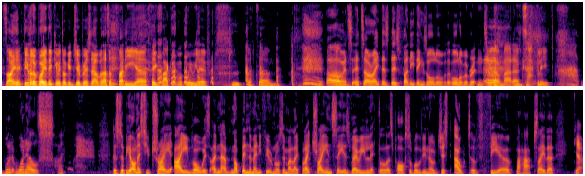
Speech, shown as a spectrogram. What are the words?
Sorry, people are probably thinking we're talking gibberish now, but that's a funny uh, thing back at where we live. But um, Oh, it's it's all right. There's there's funny things all over the, all over Britain, so it doesn't matter. exactly. What what else? Because to be honest, you try. I've always I've, n- I've not been to many funerals in my life, but I try and say as very little as possible. You know, just out of fear of perhaps either Yeah,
